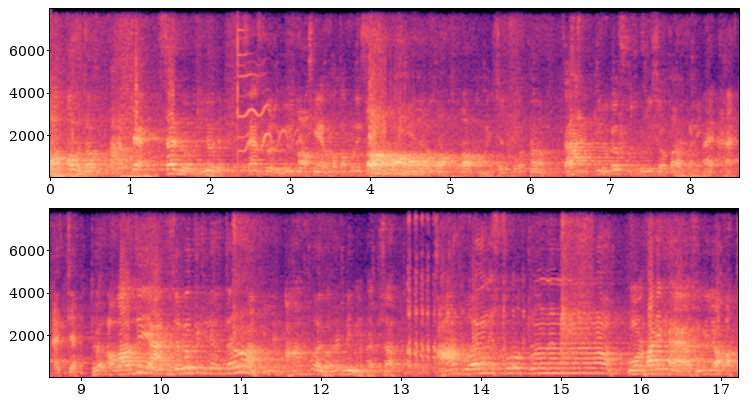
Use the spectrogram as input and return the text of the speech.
ও তো আচ্ছা স্যার ইয়ে দে সেন্স করে ইউ দে টিয়ার হতা পড়ে মানুষের পর তার কি হবে ফুসগুড়ি সব তাড়াতাড়ি আচ্ছা তো আওয়াজে আর জরুরত কি হতে না আর বয় ঘরে ডিমের ব্যবসা আর বয় নে সুরত না না না না না মোর ফাড়ে খায় আসে কি অত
